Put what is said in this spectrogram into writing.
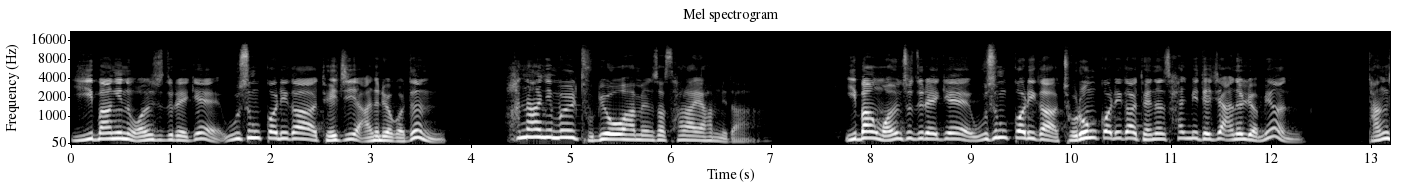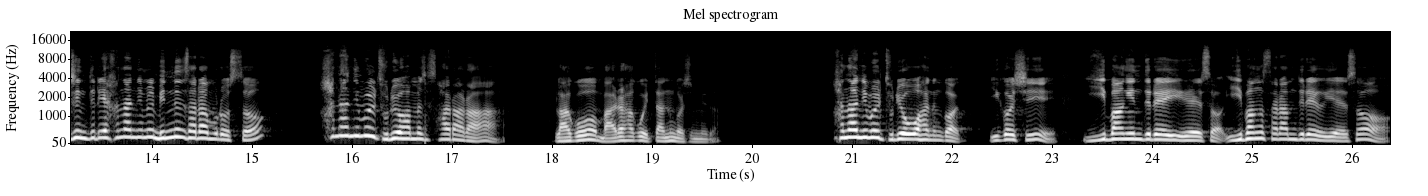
이방인 원수들에게 웃음거리가 되지 않으려거든 하나님을 두려워하면서 살아야 합니다. 이방 원수들에게 웃음거리가 조롱거리가 되는 삶이 되지 않으려면 당신들이 하나님을 믿는 사람으로서 하나님을 두려워하면서 살아라 라고 말을 하고 있다는 것입니다. 하나님을 두려워하는 것 이것이 이방인들에 의해서 이방 사람들에 의해서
